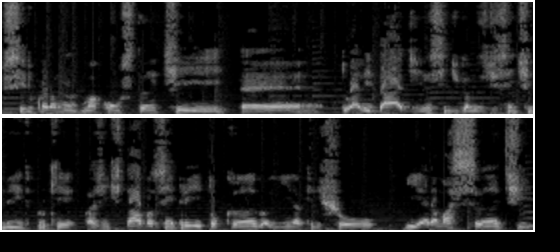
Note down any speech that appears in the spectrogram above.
Circo era uma constante é, dualidade, assim, digamos, de sentimento, porque a gente estava sempre tocando ali naquele show e era maçante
